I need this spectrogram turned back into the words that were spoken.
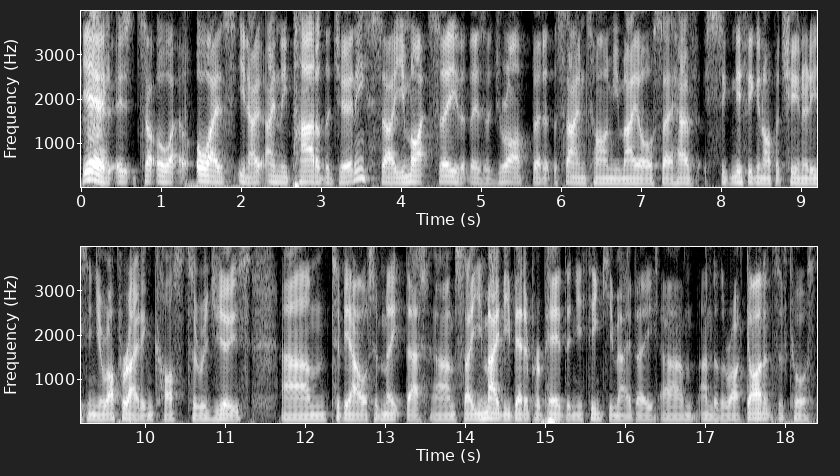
Yeah, it's always you know only part of the journey. So you might see that there's a drop, but at the same time, you may also have significant opportunities in your operating costs to reduce um, to be able to meet that. Um, so you may be better prepared than you think you may be um, under the right guidance, of course.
